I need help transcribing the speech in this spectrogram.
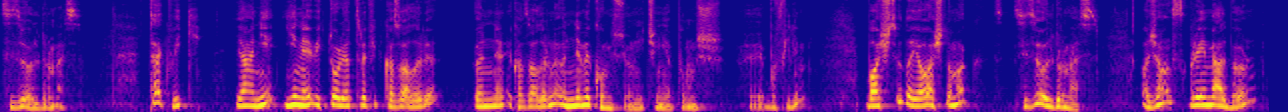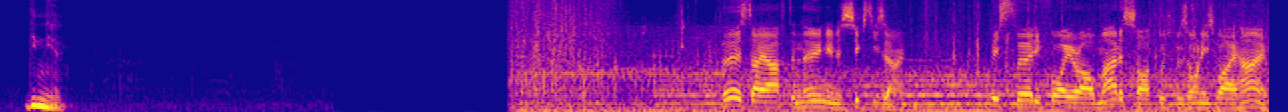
sizi öldürmez. Tekvik yani yine Victoria Trafik Kazaları önle, kazalarını önleme komisyonu için yapılmış e, bu film. Başlığı da yavaşlamak sizi öldürmez. Ajans Gray Melbourne dinleyelim. Thursday afternoon in a 60 zone. This 34 year old motorcyclist was on his way home.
